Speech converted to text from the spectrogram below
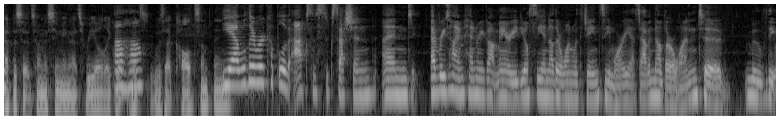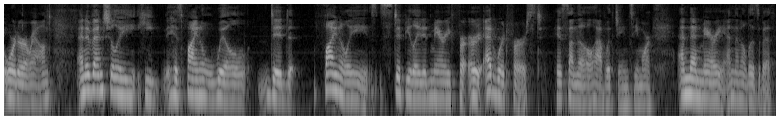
episode, so I'm assuming that's real. Like, what, Uh-huh. what's, was that called something? Yeah, well, there were a couple of acts of succession, and every time Henry got married, you'll see another one with Jane Seymour. He has to have another one to move the order around, and eventually, he his final will did finally stipulated Mary for or Edward first, his son that he'll have with Jane Seymour, and then Mary, and then Elizabeth.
